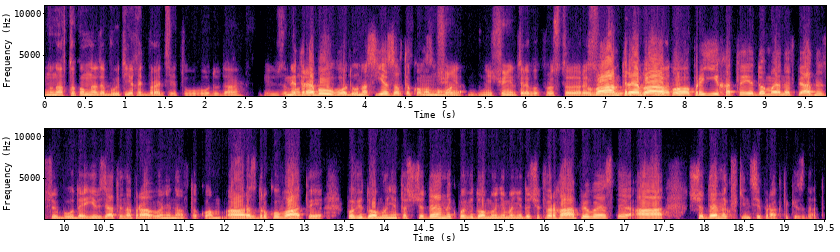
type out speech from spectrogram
Ну, на автоком надо будет ехать брать эту угоду, да? И Не заполнять треба её. угоду. У нас є з автокомом Нічого угода. не, нічого не треба, просто роз- Вам треба роздрукувати. по- приїхати до мене в п'ятницю буде і взяти направлення на автоком, а роздрукувати повідомлення та щоденник, повідомлення мені до четверга привезти, а щоденник в кінці практики здати.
